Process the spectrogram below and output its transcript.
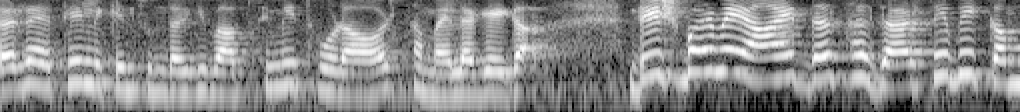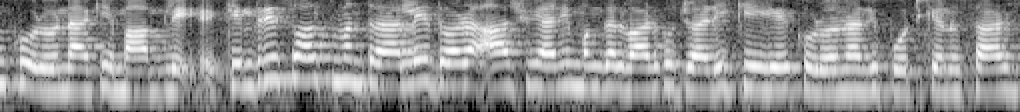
कर रहे थे लेकिन सुंदर की वापसी में थोड़ा और समय लगेगा। देश भर में आए दस हज़ार से भी कम कोरोना के मामले। केंद्रीय स्वास्थ्य मंत्रालय द्वारा आज यानी मंगलवार को जारी किए गए कोरोना रिपोर्ट के अनुसार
